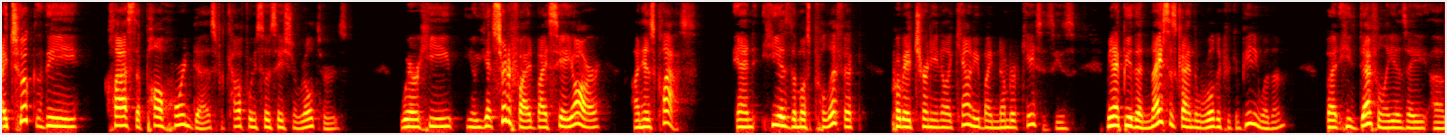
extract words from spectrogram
I took the class that Paul Horn does for California Association of Realtors, where he, you know, you get certified by CAR on his class. And he is the most prolific probate attorney in LA County by number of cases. He's may not be the nicest guy in the world if you're competing with him, but he definitely is a, a,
